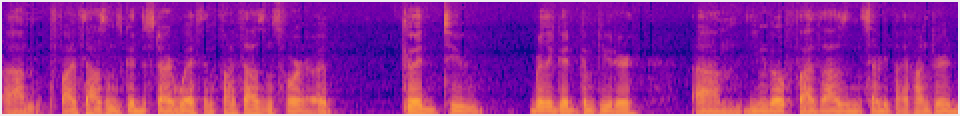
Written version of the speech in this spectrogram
Um, 5000 is good to start with, and 5000 is for a good to really good computer. Um, you can go 5000, 7500,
